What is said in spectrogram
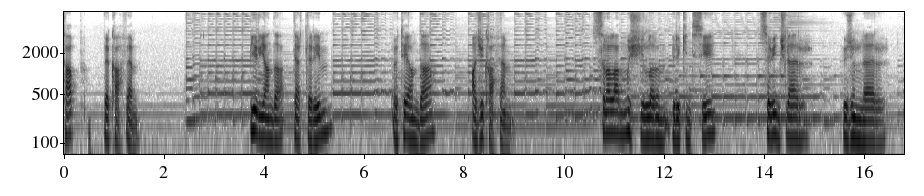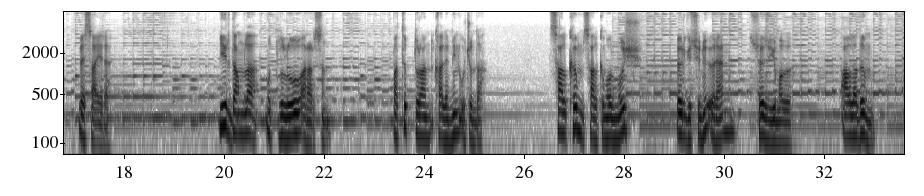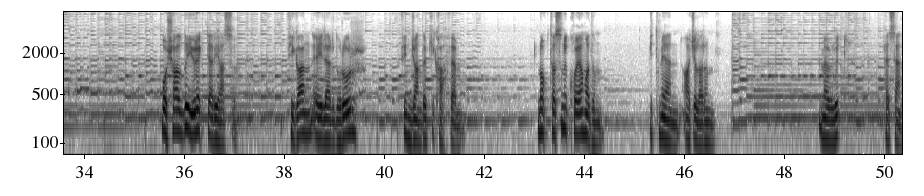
kitap ve kahvem. Bir yanda dertlerim, öte yanda acı kahvem. Sıralanmış yılların birikintisi, sevinçler, hüzünler vesaire. Bir damla mutluluğu ararsın. Batıp duran kalemin ucunda. Salkım salkım olmuş, örgüsünü ören söz yumağı. Ağladım. Boşaldı yürek deryası. Figan eyler durur, fincandaki kahvem. Noktasını koyamadım bitmeyen acıların. Mevlüt Pesen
